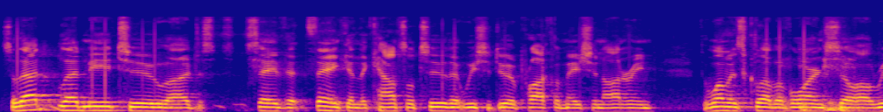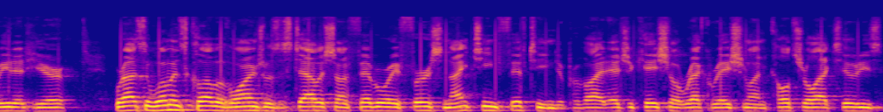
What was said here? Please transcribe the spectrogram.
So that led me to uh, just say that, think, and the council too, that we should do a proclamation honoring the Women's Club of Orange. So I'll read it here. Whereas the Women's Club of Orange was established on February 1st, 1915, to provide educational, recreational, and cultural activities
